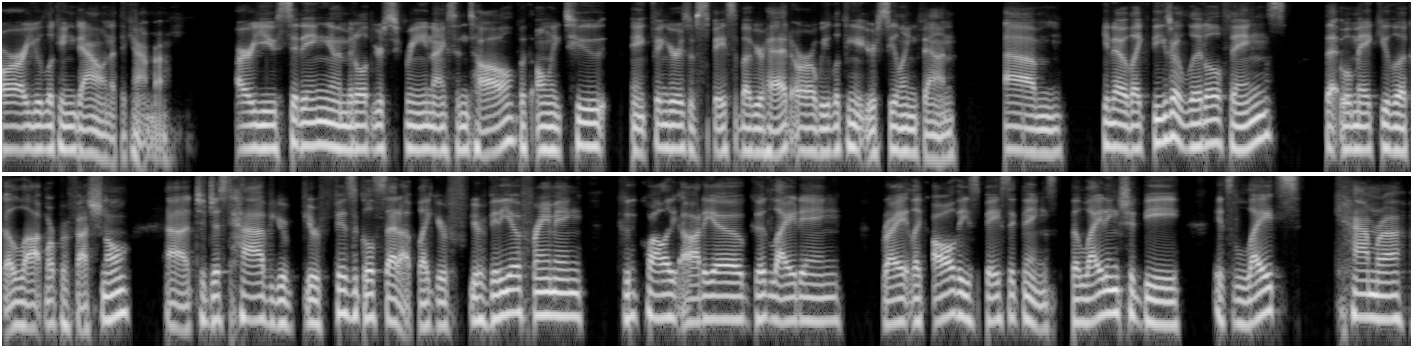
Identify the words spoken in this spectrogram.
or are you looking down at the camera? Are you sitting in the middle of your screen nice and tall with only two fingers of space above your head or are we looking at your ceiling fan? Um, you know, like these are little things that will make you look a lot more professional uh, to just have your your physical setup, like your your video framing, good quality audio, good lighting, right? Like all these basic things. The lighting should be it's lights, camera,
